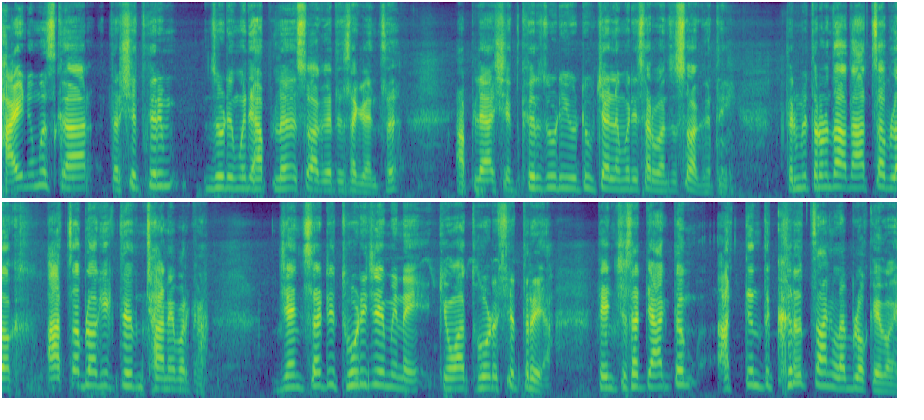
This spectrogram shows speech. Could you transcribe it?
हाय नमस्कार. तर शेतकरी जोडीमध्ये आपलं स्वागत आहे सगळ्यांचं. आपल्या शेतकरी जोडी यूट्यूब चॅनलमध्ये सर्वांचं स्वागत आहे. तर मित्रांनो दादा आजचा ब्लॉग आजचा ब्लॉग एकदम छान आहे बरं का. ज्यांच्यासाठी थोडी जमीन आहे किंवा थोडं क्षेत्र आहे त्यांच्यासाठी एकदम अत्यंत खरंच चांगला ब्लॉक आहे बघा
